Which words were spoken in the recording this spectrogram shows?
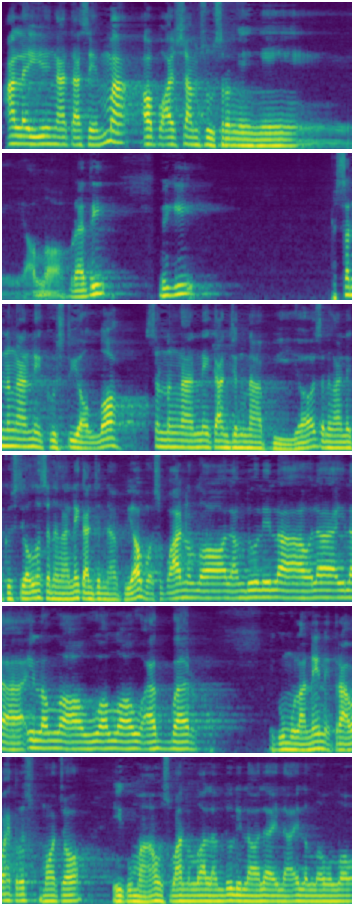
alaihi ngatasé ma apa asyamsu srengenge. Ya Allah berarti iki senengane Gusti Allah senengane Kanjeng Nabi ya senengane Gusti Allah senengane Kanjeng Nabi apa subhanallah alhamdulillah la ilaha illallah wallahu akbar. Iku mulane nek terus maca iku mau subhanallah alhamdulillah la ilaha illallah wallahu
